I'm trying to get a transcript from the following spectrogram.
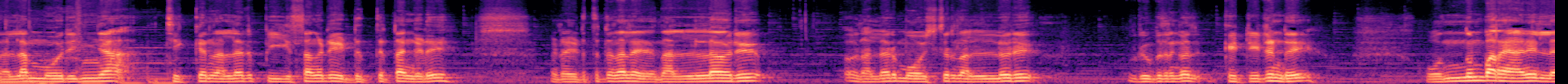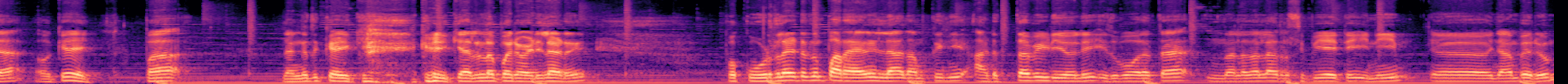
നല്ല മൊരിഞ്ഞ ചിക്കൻ നല്ലൊരു പീസ് അങ്ങോട്ട് എടുത്തിട്ട് അങ്ങോട്ട് ഇവിടെ എടുത്തിട്ട് നല്ല നല്ലൊരു നല്ലൊരു മോയ്സ്ചർ നല്ലൊരു രൂപത്തിൽ അങ്ങ് കിട്ടിയിട്ടുണ്ട്. ഒന്നും പറയാനില്ല. ഓക്കെ അപ്പം ഞങ്ങൾക്ക് കഴിക്കാൻ കഴിക്കാനുള്ള പരിപാടിയിലാണ്. ഇപ്പോൾ കൂടുതലായിട്ടൊന്നും പറയാനില്ല. നമുക്ക് ഇനി അടുത്ത വീഡിയോയിൽ ഇതുപോലത്തെ നല്ല നല്ല റെസിപ്പി ആയിട്ട് ഇനിയും ഞാൻ വരും.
